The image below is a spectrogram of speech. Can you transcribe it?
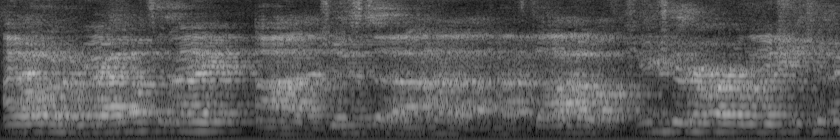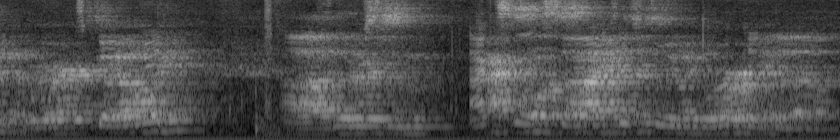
I want to wrap up tonight uh, just uh, on, a, thought about the future of our relationship and where it's going. Uh, there's some excellent scientists doing work in the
